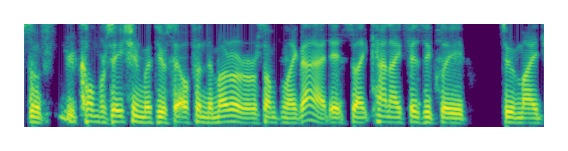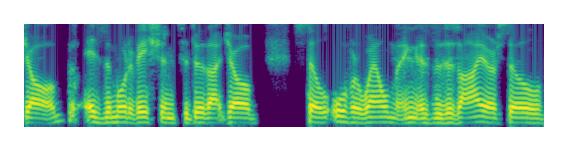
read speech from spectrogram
sort of conversation with yourself in the mirror or something like that. It's like, can I physically do my job? Is the motivation to do that job still overwhelming? Is the desire still,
